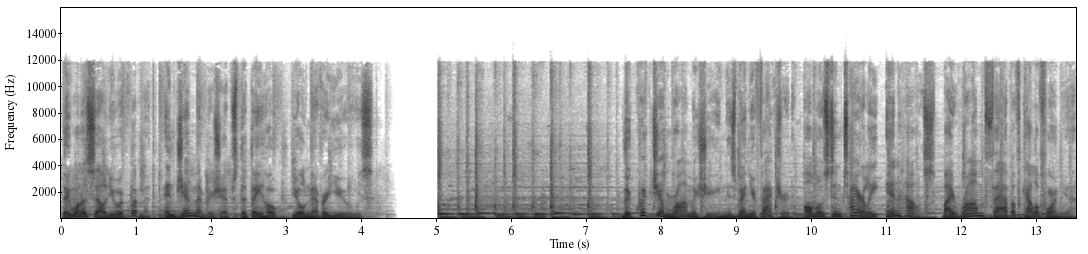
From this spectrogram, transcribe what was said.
They want to sell you equipment and gym memberships that they hope you'll never use. The QuickGym ROM machine is manufactured almost entirely in-house by ROM Fab of California,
